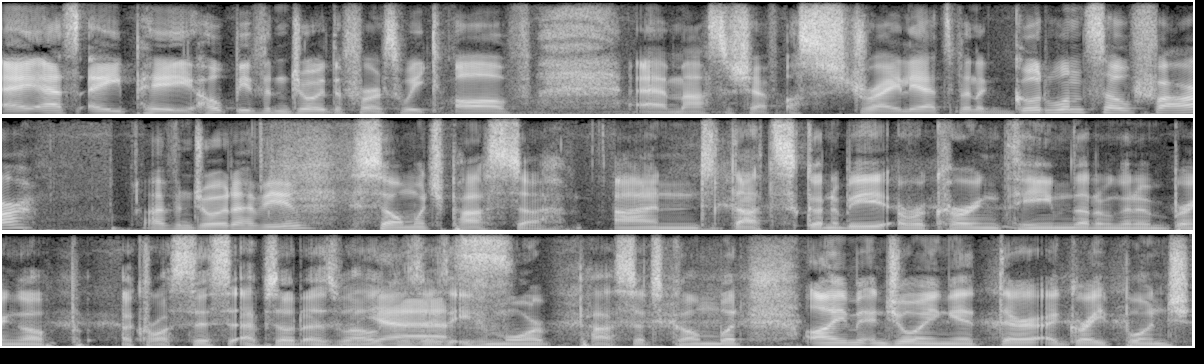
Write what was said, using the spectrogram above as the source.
ASAP. Hope you've enjoyed the first week of uh, MasterChef Australia. It's been a good one so far. I've enjoyed it. Have you? so much pasta, and that's going to be a recurring theme that I'm going to bring up across this episode as well because Yes. there's even more pasta to come. But I'm enjoying it. They're a great bunch.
